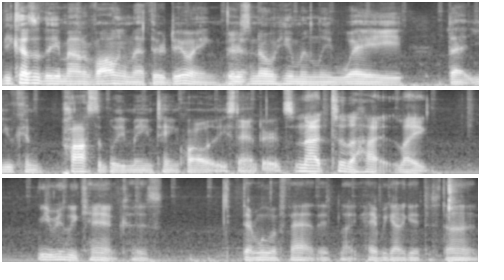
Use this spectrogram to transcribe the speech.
because of the amount of volume that they're doing, there's no humanly way that you can possibly maintain quality standards. Not to the high, like, you really can't because they're moving fast. It's like, hey, we got to get this done.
